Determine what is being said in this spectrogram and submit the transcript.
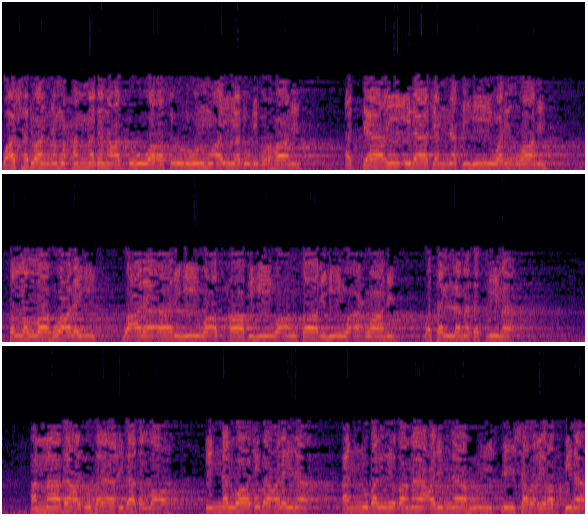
وأشهد أن محمدا عبده ورسوله المؤيد ببرهانه الداعي إلى جنته ورضوانه صلى الله عليه وعلى آله وأصحابه وأنصاره وأعوانه وسلم تسليما. أما بعد فيا عباد الله إن الواجب علينا أن نبلغ ما علمناه من شرع ربنا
